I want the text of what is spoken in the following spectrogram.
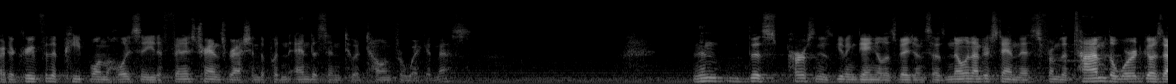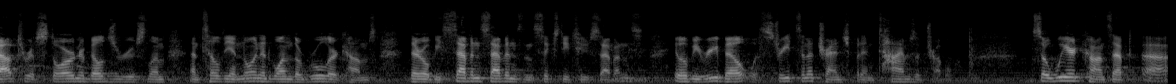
are decreed for the people in the holy city to finish transgression, to put an end to sin, to atone for wickedness. And then this person who's giving Daniel this vision says, No one understand this. From the time the word goes out to restore and rebuild Jerusalem until the anointed one, the ruler, comes, there will be seven sevens and 62 sevens. It will be rebuilt with streets and a trench, but in times of trouble. So, weird concept. Uh,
